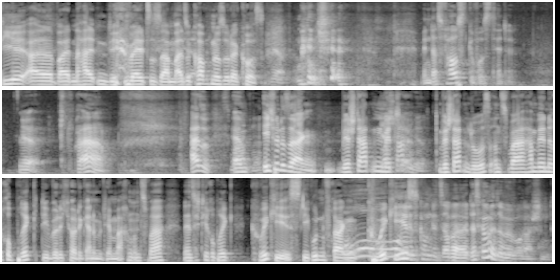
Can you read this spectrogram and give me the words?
Die äh, beiden halten die Welt zusammen, also Kopfnuss oder Kuss. Ja, Mensch. Wenn das Faust gewusst hätte. Ja. Ah. Also, Smart, ähm, ne? ich würde sagen, wir starten Ja, mit, starten wir. wir starten los. Und zwar haben wir eine Rubrik, die würde ich heute gerne mit dir machen. Und zwar nennt sich die Rubrik Quickies. Die guten Fragen Oh, Quickies. Das kommt jetzt aber, das kommt jetzt aber überraschend.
